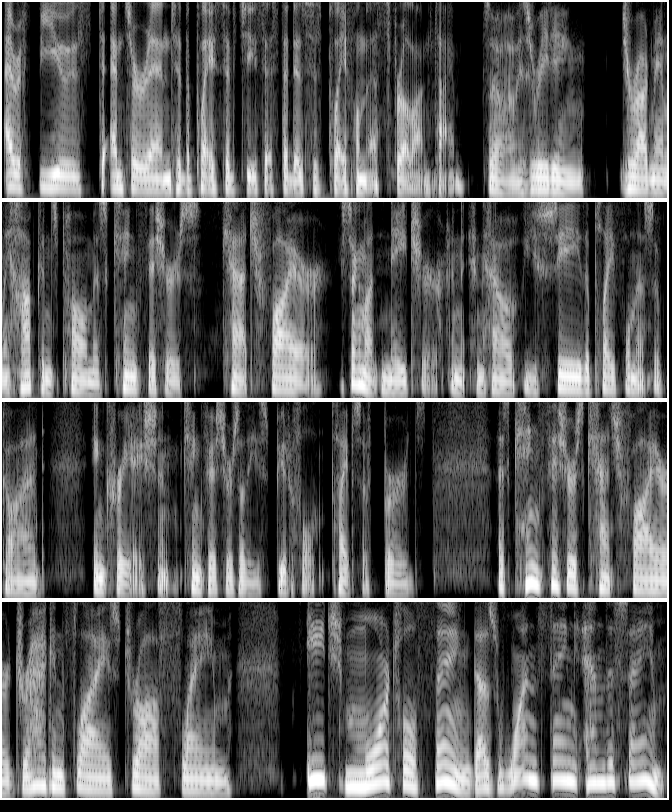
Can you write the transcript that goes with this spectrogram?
I refuse to enter into the place of Jesus that is his playfulness for a long time. So I was reading Gerard Manley Hopkins' poem as Kingfishers Catch Fire. He's talking about nature and, and how you see the playfulness of God in creation. Kingfishers are these beautiful types of birds. As kingfishers catch fire, dragonflies draw flame. Each mortal thing does one thing and the same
